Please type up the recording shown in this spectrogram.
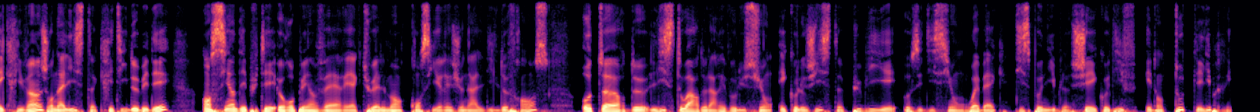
écrivain, journaliste, critique de BD, ancien député européen vert et actuellement conseiller régional d'Île-de-France, auteur de L'histoire de la révolution écologiste, publié aux éditions Webec, disponible chez Ecodif et dans toutes les librairies.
